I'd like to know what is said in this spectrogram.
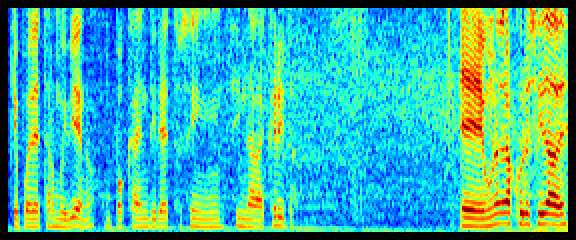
que puede estar muy bien, ¿no? Un podcast en directo sin, sin nada escrito. Eh, una de las curiosidades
